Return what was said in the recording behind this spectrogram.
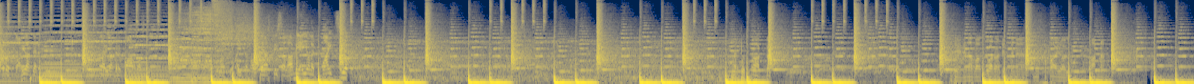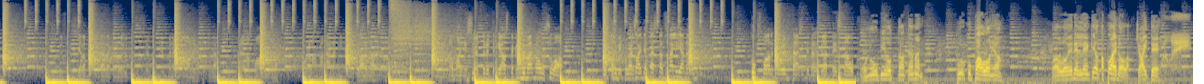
odottaa Hilander. Odottaa Hilander varmasti. Aika nopeasti. Salami ei ole paitsi. Nousua. Mutta hyvin tulee saite tästä väliä näin. Kups maalita ryntää sitten tässä tilanteessa. Onubi ottaa tämän purkupallon ja pallo edelleen keltapaidolla. Chaite.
